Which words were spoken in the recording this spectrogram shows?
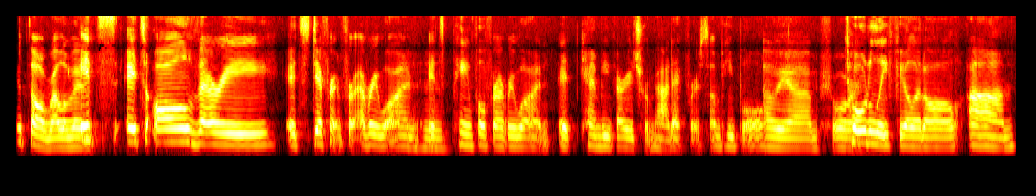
It's all relevant. it's it's all very it's different for everyone Mm-hmm. it's painful for everyone it can be very traumatic for some people oh yeah, I'm sure. totally feel it all um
